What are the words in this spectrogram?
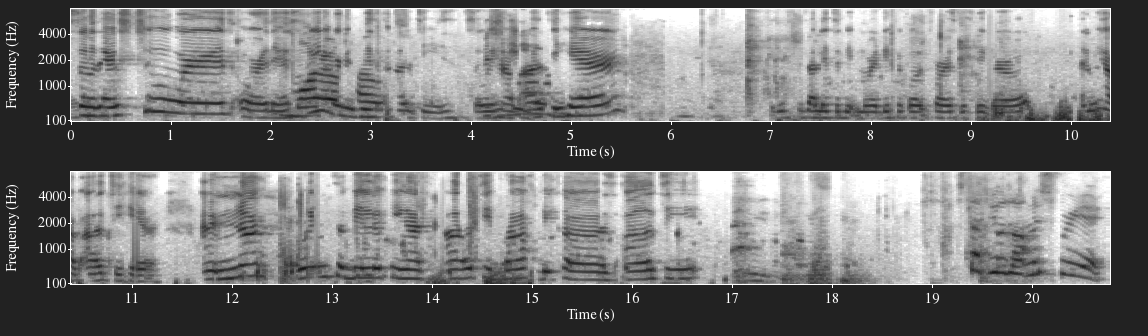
So there's two words or there's three Moral words with alti. So we have alti here, which is a little bit more difficult for us to figure out. And we have alti here. I'm not going to be looking at alti buff because alti, Stop using up my spray.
